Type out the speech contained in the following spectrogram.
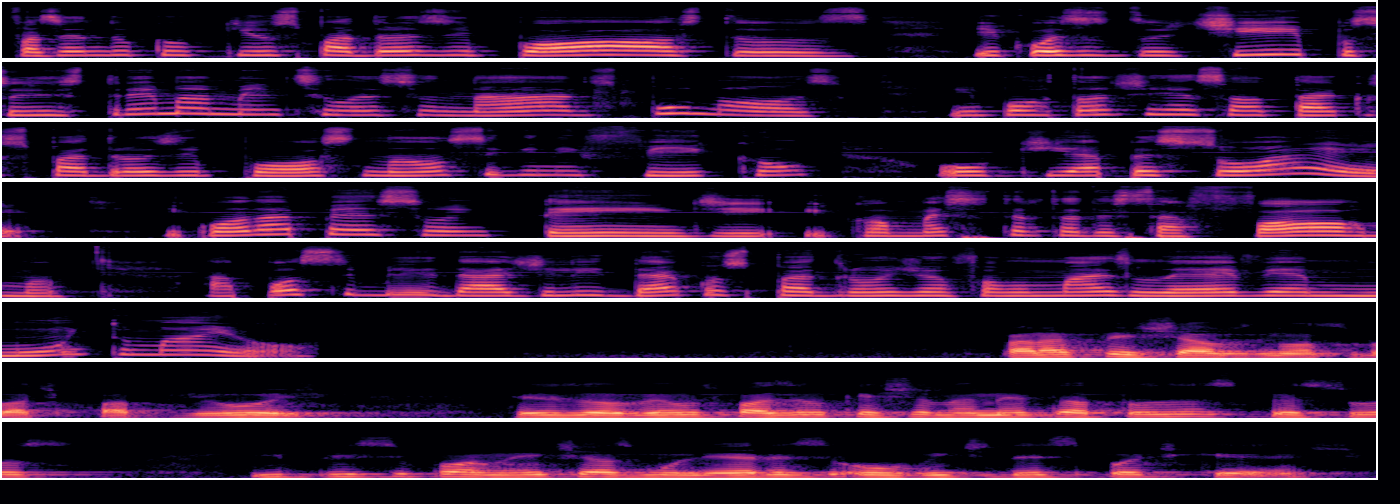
fazendo com que os padrões impostos e coisas do tipo sejam extremamente selecionados por nós. Importante ressaltar que os padrões impostos não significam o que a pessoa é. E quando a pessoa entende e começa a tratar dessa forma, a possibilidade de lidar com os padrões de uma forma mais leve é muito maior. Para fecharmos nosso bate-papo de hoje, resolvemos fazer um questionamento a todas as pessoas e principalmente às mulheres ouvintes desse podcast.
